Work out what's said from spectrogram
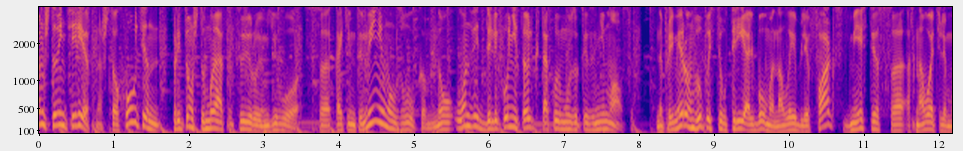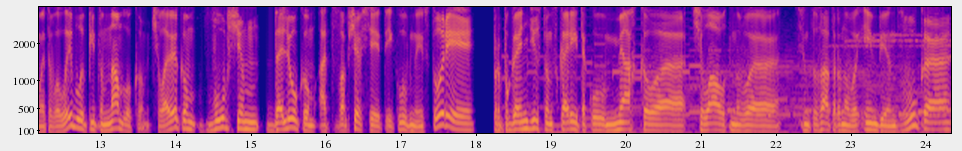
Причем, что интересно, что Хоутин, при том, что мы ассоциируем его с каким-то минимал звуком, но он ведь далеко не только такой музыкой занимался. Например, он выпустил три альбома на лейбле Fax вместе с основателем этого лейбла Питом Намблоком, человеком, в общем, далеком от вообще всей этой клубной истории, пропагандистом скорее такого мягкого, чиллаутного, синтезаторного эмбиент звука,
